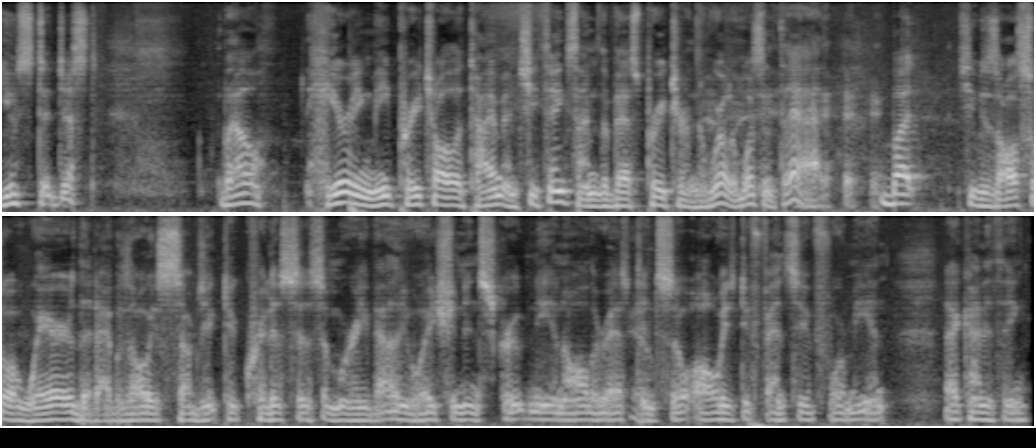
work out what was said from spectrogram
used to just, well, hearing me preach all the time, and she thinks I'm the best preacher in the world. It wasn't that. but she was also aware that I was always subject to criticism or evaluation and scrutiny and all the rest, yeah. and so always defensive for me and that kind of thing.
